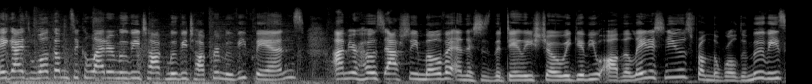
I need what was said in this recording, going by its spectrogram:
Hey guys, welcome to Collider Movie Talk, Movie Talk for movie fans. I'm your host, Ashley Mova, and this is the daily show. We give you all the latest news from the world of movies,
